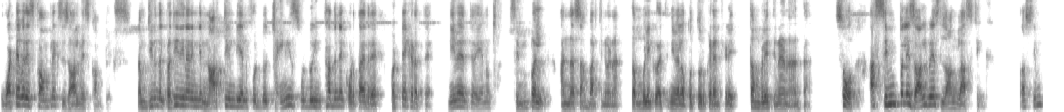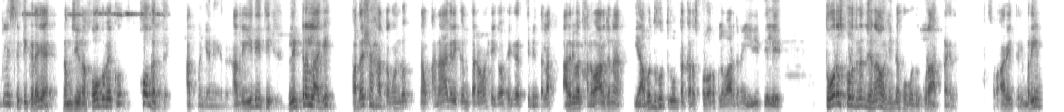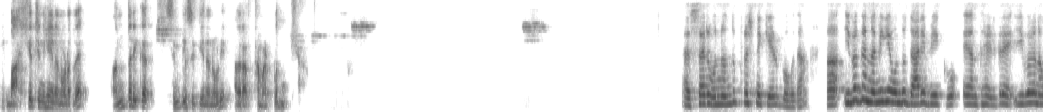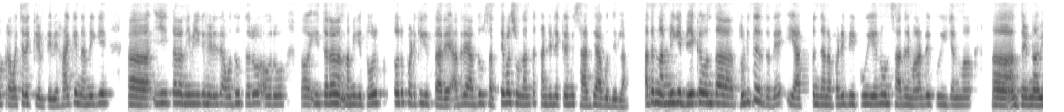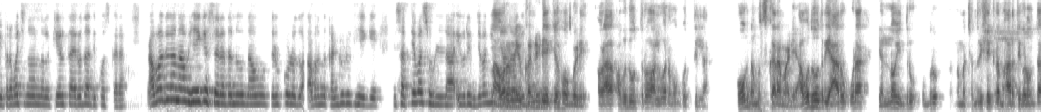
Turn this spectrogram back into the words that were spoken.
whatever is complex is always complex ನಮ್ಮ ಜೀವನದಲ್ಲಿ ಪ್ರತಿದಿನ ನಿಮ್ಗೆ north Indian food Chinese food ಇಂಥದನ್ನೇ ಕೊಡ್ತಾ ಇದ್ರೆ ಹೊಟ್ಟೆ ಕೆಡುತ್ತೆ. ನೀವೇ ಅಂತ ಏನು ಸಿಂಪಲ್ ಅನ್ನ, ಸಾಂಬಾರ್ ತಿನ್ನೋಣ, ತಂಬುಳಿ ನೀವೆಲ್ಲ ಪುತ್ತೂರು ಕಡೆ ಅಂತ ಹೇಳಿ ತಂಬುಳಿ ತಿನ್ನೋಣ ಅಂತ. ಸೊ ಆ simple is always long lasting ಆ ಸಿಂಪ್ಲಿಸಿಟಿ ಕಡೆಗೆ ನಮ್ಮ ಜೀವನ ಹೋಗಬೇಕು, ಹೋಗುತ್ತೆ ಆತ್ಮಜ್ಞಾನ ಇದೆ ಆದ್ರೆ ಈ ರೀತಿ ಲಿಟ್ರಲ್ ಆಗಿ ಪದಶಃ ತಗೊಂಡು ನಾವು ಅನಾಗರಿಕನ್ ತರೋ ಹೇಗೋ ಹೇಗೆ ಇರ್ತೀವಿ ಅಂತಲ್ಲ, ಆದ್ರೆ ಇವತ್ತು ಹಲವಾರು ಜನ ಈ ಅವಧೂತರು ಅಂತ ಕರೆಸ್ಕೊಳ್ಳೋರು ಹಲವಾರು ಜನ ಈ ರೀತಿಯಲ್ಲಿ ತೋರಿಸ್ಕೊಳ್ಳೋದ್ರಿಂದ ಜನ ಅವ್ರ ಹಿಂದೆ ಹೋಗೋದು ಕೂಡ ಆಗ್ತಾ ಇದೆ. ಸೊ ಆ ರೀತಿಯಲ್ಲಿ ಬರೀ ಬಾಹ್ಯ ಚಿಹ್ನೆಯನ್ನ ನೋಡದೆ ಆಂತರಿಕ ಸಿಂಪ್ಲಿಸಿಟಿಯನ್ನ ನೋಡಿ ಅದರ ಅರ್ಥ ಮಾಡ್ಕೊಳ್ಳೋದು ಮುಖ್ಯ. ಸರ್ ಒಂದೊಂದು ಪ್ರಶ್ನೆ ಕೇಳಬಹುದಾ? ಇವಾಗ ನಮಗೆ ಒಂದು ದಾರಿ ಬೇಕು ಅಂತ ಹೇಳಿದ್ರೆ ಇವಾಗ ನಾವು ಪ್ರವಚನ ಕೇಳ್ತೀವಿ. ಹಾಗೆ ನಮಗೆ ಈ ತರ ನೀವೀಗ ಹೇಳಿದ್ರೆ ಅವಧೂತರು ಅವರು ಈ ತರ ನಮಗೆ ತೋರ್, ತೋರ್ಪಡಿಕೆ ಇರ್ತಾರೆ. ಆದ್ರೆ ಅದು ಸತ್ಯವ ಸುಳ್ಳು ಅಂತ ಕಂಡಿಡ್ಲಿಕ್ಕೆ ನಮಗೆ ಸಾಧ್ಯ ಆಗುದಿಲ್ಲ. ಆದ್ರೆ ನಮಗೆ ಬೇಕಾದಂತ ತುಡಿತ ಇರ್ತದೆ. ಈ ಆತ್ಮಜ್ಞಾನ ಪಡಿಬೇಕು, ಏನೋ ಒಂದು ಸಾಧನೆ ಮಾಡ್ಬೇಕು ಈ ಜನ್ಮ. ಅಂತೇಳಿ ನಾವು ಈ ಪ್ರವಚನವನ್ನೆಲ್ಲ ಕೇಳ್ತಾ ಇರೋದು ಅದಕ್ಕೋಸ್ಕರ. ಅವಾಗ ನಾವು ಹೇಗೆ ಸರ್ ಅದನ್ನು ನಾವು ತಿಳ್ಕೊಳ್ಳೋದು? ಅವರನ್ನು ಕಂಡುಹಿಡಿಯೋದು ಹೇಗೆ? ಸತ್ಯವ ಸುಳ್ಳ? ಇವರು ನಿಜವಾಗಿ ಅವ್ರನ್ನ ನೀವು ಕಂಡುಹಿಡಿಯಕ್ಕೆ ಹೋಗ್ಬೇಡಿ. ಅವ್ರ ಅವಧೂತರೋ ಅಲ್ವೋ ನಮಗ್ ಗೊತ್ತಿಲ್ಲ. ಹೋಗ್ ನಮಸ್ಕಾರ ಮಾಡಿ. ಅವಧೂತರು ಯಾರು ಕೂಡ ಎಲ್ಲೋ ಇದ್ರು ಒಬ್ರು ನಮ್ಮ ಚಂದ್ರಶೇಖರ ಭಾರತಿಗಳು ಅಂತ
